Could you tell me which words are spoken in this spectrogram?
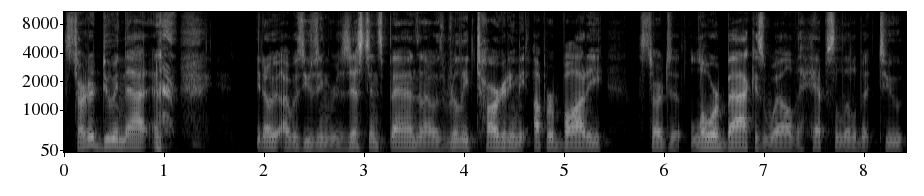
Started doing that and you know, I was using resistance bands and I was really targeting the upper body, started to lower back as well, the hips a little bit too,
